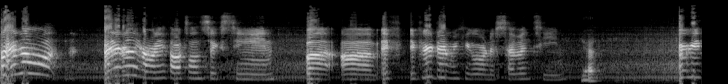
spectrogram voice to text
I don't. I didn't really have any thoughts on 16, but um, if if you're done, we can go on to 17. Yeah. Okay.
